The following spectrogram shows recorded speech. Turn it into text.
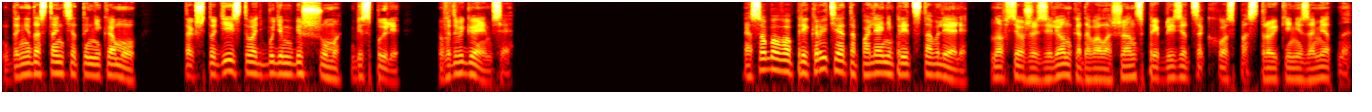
Да не достанься ты никому. Так что действовать будем без шума, без пыли. Выдвигаемся». Особого прикрытия тополя не представляли, но все же зеленка давала шанс приблизиться к хозпостройке незаметно.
